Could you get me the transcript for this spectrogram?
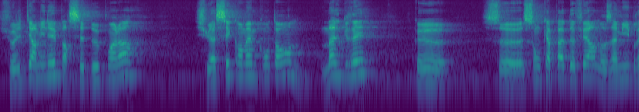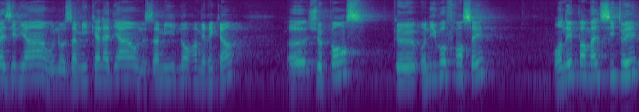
je voulais terminer par ces deux points-là. Je suis assez quand même content, malgré que sont capables de faire nos amis brésiliens ou nos amis canadiens ou nos amis nord-américains. Euh, je pense qu'au niveau français, on est pas mal situé.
